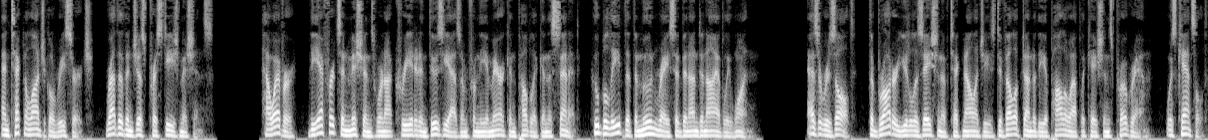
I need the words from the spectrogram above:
and technological research, rather than just prestige missions. However, the efforts and missions were not created enthusiasm from the American public and the Senate, who believed that the moon race had been undeniably won. As a result, the broader utilization of technologies developed under the Apollo Applications Program was cancelled.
